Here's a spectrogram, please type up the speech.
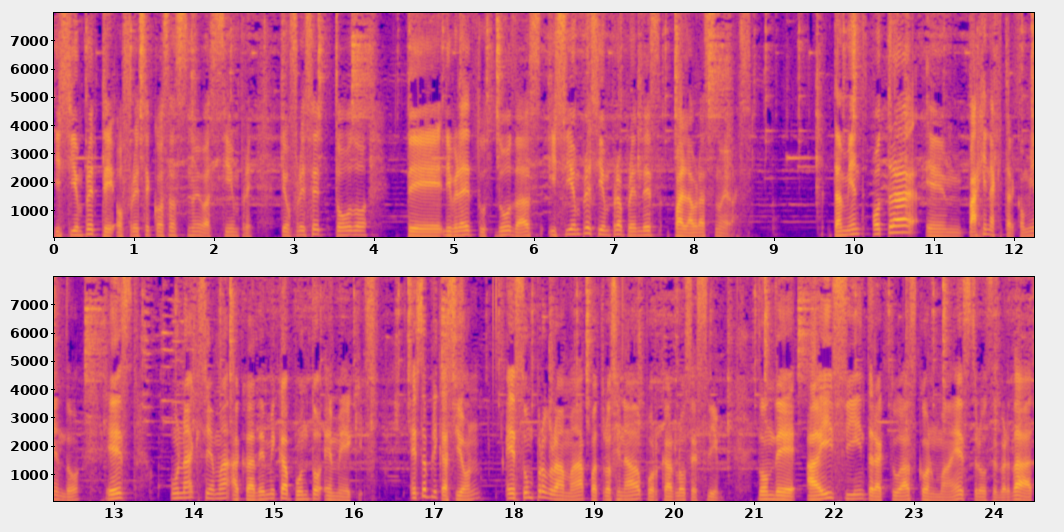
y siempre te ofrece cosas nuevas, siempre. Te ofrece todo, te libera de tus dudas y siempre, siempre aprendes palabras nuevas. También otra em, página que te recomiendo es una que se llama académica.mx. Esta aplicación es un programa patrocinado por Carlos Slim, donde ahí sí interactúas con maestros de verdad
